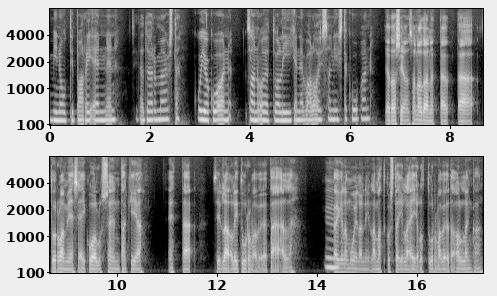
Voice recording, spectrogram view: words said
minuutti pari ennen sitä törmäystä, kun joku on saanut otettua liikennevaloissa niistä kuvan. Ja tosiaan sanotaan, että tämä turvamies ei kuollut sen takia, että sillä oli turvavyö päällä. Mm. Kaikilla muilla niillä matkustajilla ei ollut turvavyötä ollenkaan.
